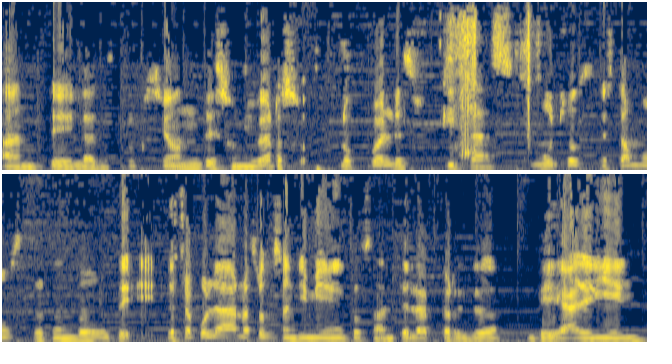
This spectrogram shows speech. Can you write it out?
ante la destrucción de su universo, lo cual es quizás muchos estamos tratando de extrapolar nuestros sentimientos ante la pérdida de alguien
